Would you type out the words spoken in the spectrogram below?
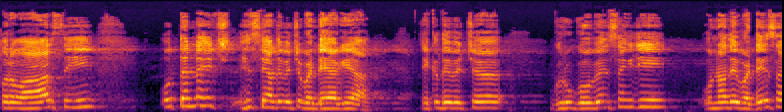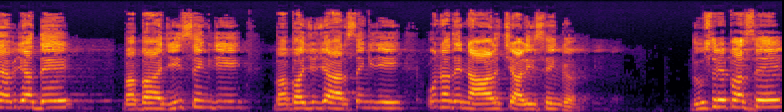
ਪਰਿਵਾਰ ਸੀ, ਉਹ ਤਿੰਨ ਹਿੱਸ- ਹਿੱਸਿਆਂ ਦੇ ਵਿੱਚ ਵੰਡਿਆ ਗਿਆ। ਇੱਕ ਦੇ ਵਿੱਚ ਗੁਰੂ ਗੋਬਿੰਦ ਸਿੰਘ ਜੀ, ਉਹਨਾਂ ਦੇ ਵੱਡੇ ਸਾਹਿਬਜ਼ਾਦੇ ਬਾਬਾ ਅਜੀਤ ਸਿੰਘ ਜੀ ਬਾਬਾ ਜੁਝਾਰ ਸਿੰਘ ਜੀ, ਉਹਨਾਂ ਦੇ ਨਾਲ 40 ਸਿੰਘ। ਦੂਸਰੇ ਪਾਸੇ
